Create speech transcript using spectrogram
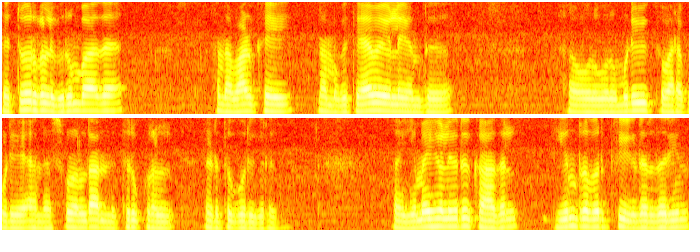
பெற்றோர்கள் விரும்பாத அந்த வாழ்க்கை நமக்கு தேவையில்லை என்று ஒரு ஒரு முடிவுக்கு வரக்கூடிய அந்த சூழல் தான் இந்த திருக்குறள் எடுத்து கூறுகிறது. இமைகளிரு காதல் ஈன்றவர்க்கு இடர்தரின்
